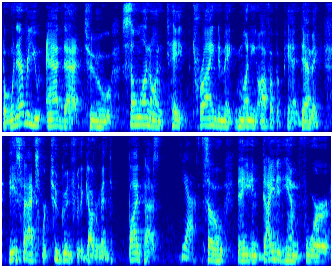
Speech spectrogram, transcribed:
But whenever you add that to someone on tape trying to make money off of a pandemic, these facts were too good for the government to bypass. Yeah. So they indicted him for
